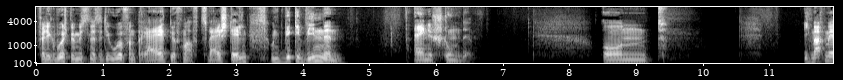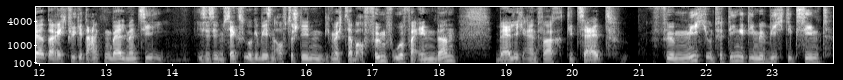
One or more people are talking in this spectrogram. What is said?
Völlig wurscht. Wir müssen also die Uhr von drei dürfen wir auf zwei stellen und wir gewinnen eine Stunde. Und ich mache mir da recht viel Gedanken, weil mein Ziel ist es eben 6 Uhr gewesen aufzustehen. Ich möchte es aber auf 5 Uhr verändern weil ich einfach die Zeit für mich und für Dinge, die mir wichtig sind,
